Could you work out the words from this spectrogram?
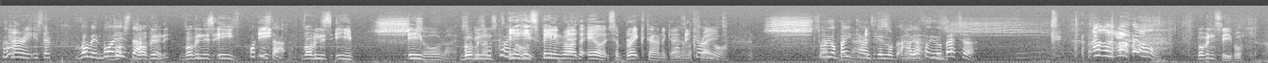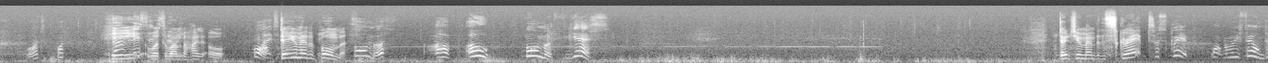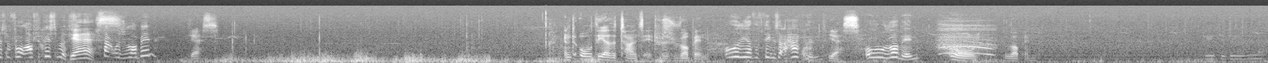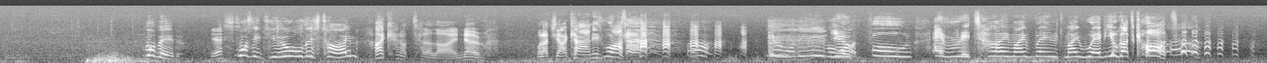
Huh? Harry, is there? Robin, what is Ro- that? Robin, thing? Robin is Eve. What is that? Robin is Eve. Shh, Eve- it's all right. Robin- What's going He, on? he's feeling rather ill. It's a breakdown again, What's I'm going afraid. on? Shh. So what are your relax, breakdowns again, Robin? Harry, I thought you were better. Robin is evil. What? What? He was the one me. behind it all. What? Don't you remember Bournemouth? Bournemouth? Oh, oh, Bournemouth. Yes. Don't you remember the script? The script. What? When we filmed just before, after Christmas. Yes. That was Robin. Yes. And all the other times it was Robin. All the other things that happened, Yes. all Robin. All Robin. Robin, Yes? was it you all this time? I cannot tell a lie, no. Well, actually, I can. Is what? Ah, you were the evil you one. fool! Every time I waved my web, you got caught!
